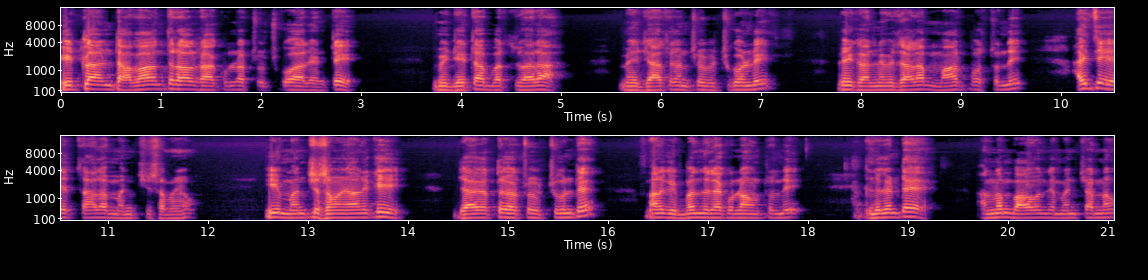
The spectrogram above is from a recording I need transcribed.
ఇట్లాంటి అవాంతరాలు రాకుండా చూసుకోవాలంటే మీ డేట్ ఆఫ్ బర్త్ ద్వారా మీ జాతకం చూపించుకోండి. మీకు అన్ని విధాల మార్పు వస్తుంది. అయితే చాలా మంచి సమయం. ఈ మంచి సమయానికి జాగ్రత్తగా చూపించుకుంటే మనకు ఇబ్బంది లేకుండా ఉంటుంది. ఎందుకంటే అన్నం బాగుంది మంచి అన్నం.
